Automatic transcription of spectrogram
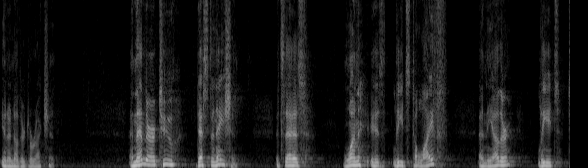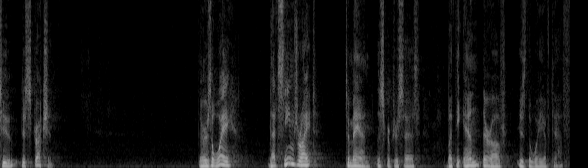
in another direction. And then there are two destinations. It says one is leads to life and the other leads to destruction. There is a way that seems right to man, the scripture says, but the end thereof is the way of death.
